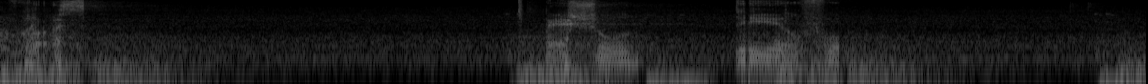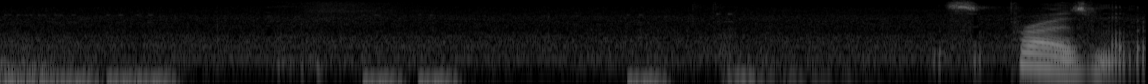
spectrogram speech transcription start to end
Of course. Special deal for. Surprise, mother.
